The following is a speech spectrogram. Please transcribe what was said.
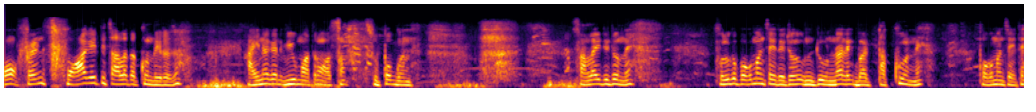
ఓ ఫ్రెండ్స్ ఫాగ్ అయితే చాలా తక్కువ ఉంది ఈరోజు. అయినా కానీ వ్యూ మాత్రం వస్తాం సూపర్గా ఉంది. సన్లైట్ ఇటు ఉంది ఫుల్గా పొగమంచు అయితే ఇటు ఉంటూ ఉండాలి బట్ తక్కువ ఉంది పొగ మంచి అయితే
